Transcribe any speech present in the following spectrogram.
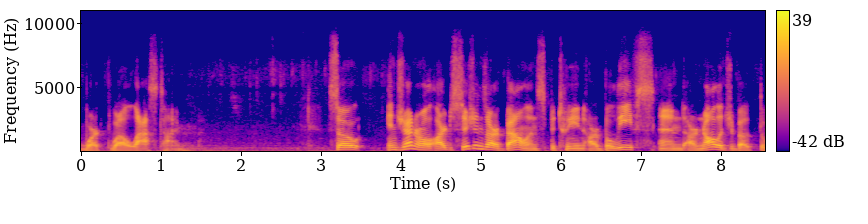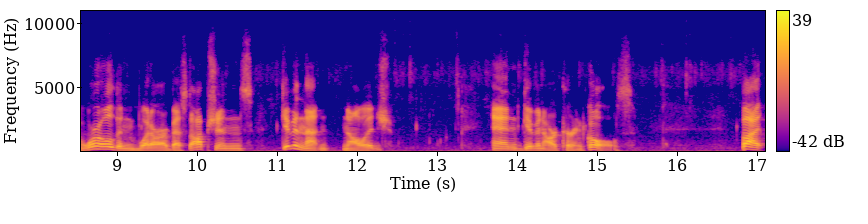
worked well last time. So, in general, our decisions are a balance between our beliefs and our knowledge about the world and what are our best options given that knowledge and given our current goals. But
